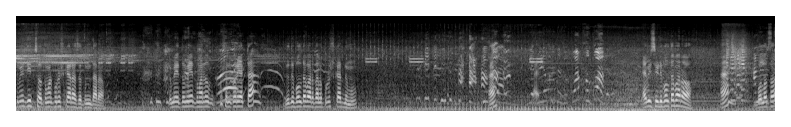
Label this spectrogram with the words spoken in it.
তুমি জিতছো তোমার পুরস্কার আছে তুমি দাঁড়াও। তুমি তুমি তোমার কোশ্চেন করি একটা? যদি বলতে পারো তাহলে পুরস্কার দেবো হ্যাঁ? এবিসিডি বলতে পারো? হ্যাঁ? বলো তো।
